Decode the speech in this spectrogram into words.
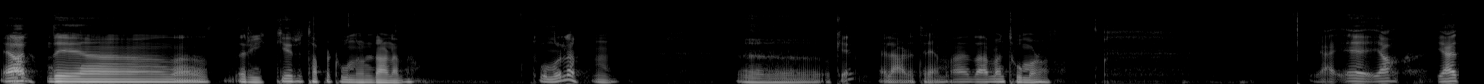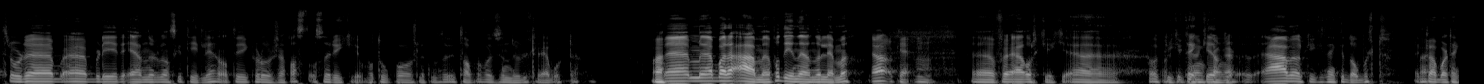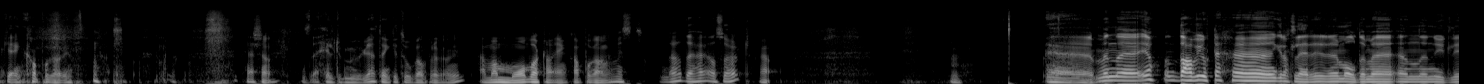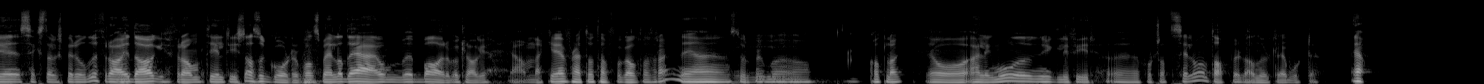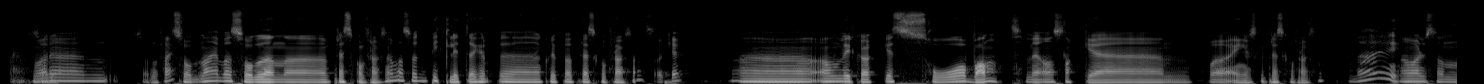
Ja, Der. de uh, ryker, tapper 2-0 der nede. 2-0, ja. Mm. Uh, ok. Eller er det 3? Nei, det er bare to mål, i hvert fall. Jeg, eh, ja, jeg tror det eh, blir 1-0 ganske tidlig. At de klorer seg fast, og så ryker de på to på slutten. Så de taper faktisk 0-3 borte. Ja. Men, men jeg bare er med på din 1-0 hjemme. Ja, ok. Mm. Eh, for jeg orker ikke Jeg orker Orker ikke tenke ja, men jeg orker ikke tenke dobbelt. Jeg klarer bare å tenke én kamp på gangen. Jeg skjønner. Så det er helt umulig å tenke to kamper om gangen. Ja, man må bare ta én kamp på gangen, visst. Ja, det har jeg også hørt. Ja. Eh, men eh, ja, da har vi gjort det. Eh, gratulerer Molde med en nydelig seksdagersperiode. Fra i dag fram til tirsdag. Så går dere på en smell, og det er jo bare å beklage. Ja, men det er ikke flaut å tape for Galatasaray. Det er storklubb og godt lag. Ja, Og Erling Moe, en hyggelig fyr fortsatt, selv om han taper da 0-3 borte. Var, det- Sa jeg noe feil? så, nei, jeg bare så du den uh, pressekonferansen. Jeg bare så et bitte lite klipp, uh, klipp av pressekonferansen hans. Ok. Eh, han virka ikke så vant med å snakke eh, på engelske pressekonferanser. Nei. Han var litt sånn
